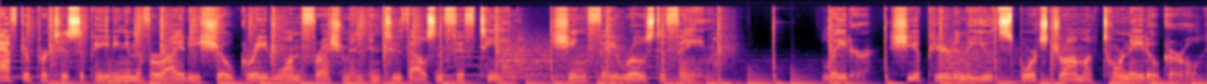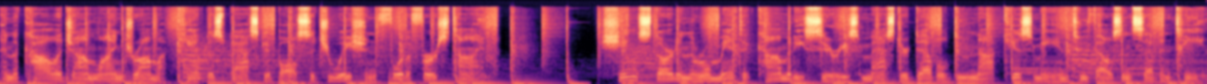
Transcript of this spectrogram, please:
After participating in the variety show Grade 1 Freshman in 2015, Xing Fei rose to fame. Later, she appeared in the youth sports drama Tornado Girl and the college online drama Campus Basketball Situation for the first time. Xing starred in the romantic comedy series Master Devil Do Not Kiss Me in 2017.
